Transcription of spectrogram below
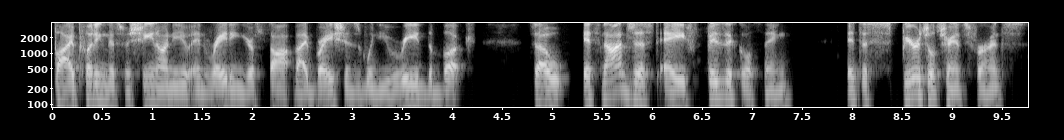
by putting this machine on you and rating your thought vibrations when you read the book. So it's not just a physical thing, it's a spiritual transference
